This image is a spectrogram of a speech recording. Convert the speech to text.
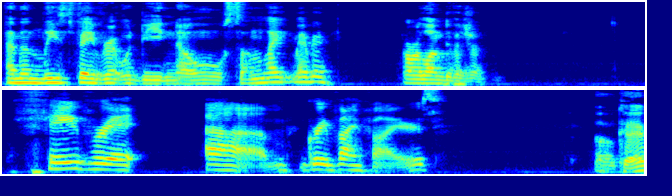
and then least favorite would be No Sunlight maybe, or Long Division. Favorite um, Grapevine Fires. Okay,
